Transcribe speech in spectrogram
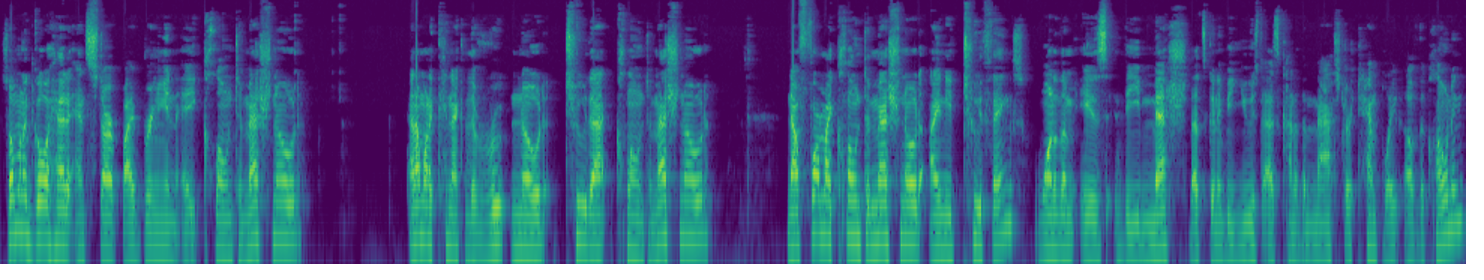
So I'm going to go ahead and start by bringing in a clone to mesh node, and I'm going to connect the root node to that clone to mesh node. Now for my clone to mesh node, I need two things. One of them is the mesh that's going to be used as kind of the master template of the cloning.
